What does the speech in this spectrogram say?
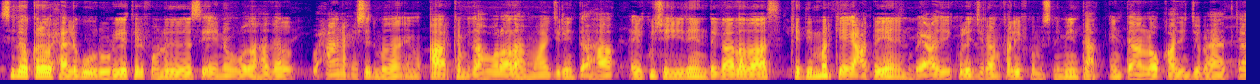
Sidoo kale waxaa lagu ururiyey telefoonadooda si aynan wada hadal waxaana xusid mudan in qaar ka mid ah walaalaha muhaajiriinta ahaa ay ku shahiideen dagaaladaas kadib markii ay caddeeyeen in beecada ay kula jiraan khaliifka muslimiinta inta aan loo qaadin jabahaadka.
